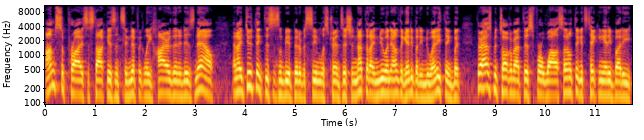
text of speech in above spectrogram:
I'm surprised the stock isn't significantly higher than it is now. And I do think this is going to be a bit of a seamless transition. Not that I knew, any, I don't think anybody knew anything, but there has been talk about this for a while, so I don't think it's taking anybody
